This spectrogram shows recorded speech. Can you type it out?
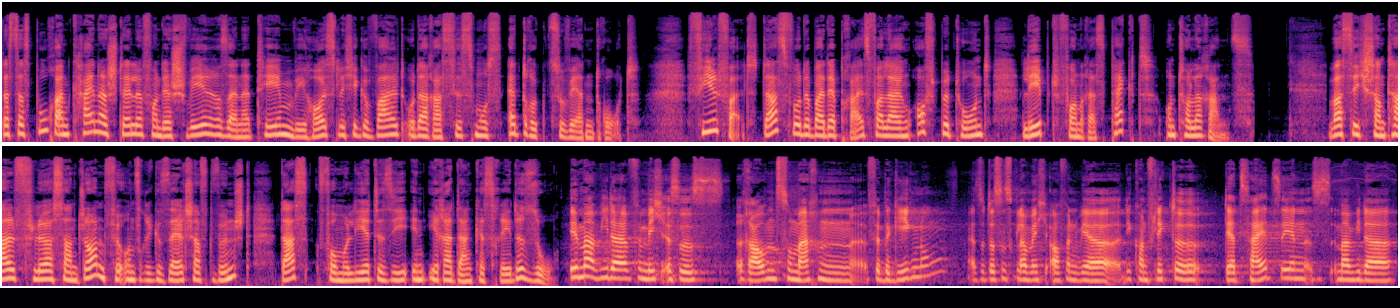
dass das Buch an keiner Stelle von der Schwere seiner Themen wie häusliche Gewalt oder Rassismus erdrückt zu werden droht. Vielfalt, das wurde bei der Preisverleihung oft betont, lebt von Respekt und Toleranz. Was sich Chantal Fleur St. John für unsere Gesellschaft wünscht, das formulierte sie in ihrer Dankesrede so. Immer wieder für mich ist es Raum zu machen für Begegnungen. Also das ist, glaube ich, auch wenn wir die Konflikte der Zeit sehen, ist es immer wieder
